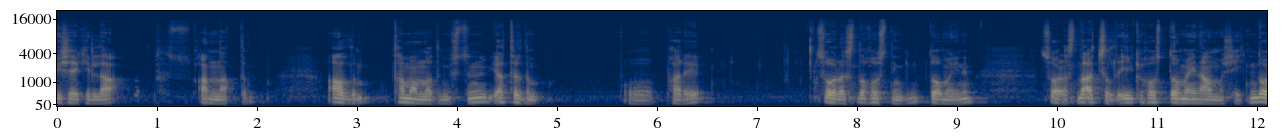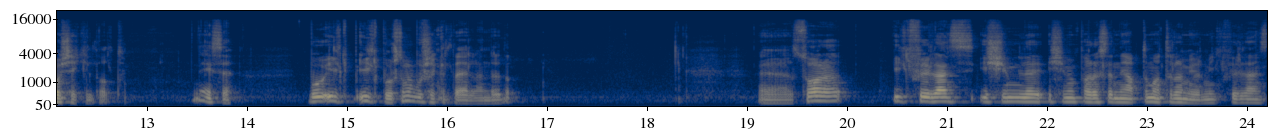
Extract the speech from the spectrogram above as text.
bir şekilde anlattım. Aldım tamamladım üstünü yatırdım o parayı. Sonrasında hostingim, domainim sonrasında açıldı. İlk host domain alma şeklinde o şekilde oldu. Neyse. Bu ilk ilk bursumu bu şekilde değerlendirdim. Ee, sonra ilk freelance işimle işimin parasıyla ne yaptım hatırlamıyorum. İlk freelance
